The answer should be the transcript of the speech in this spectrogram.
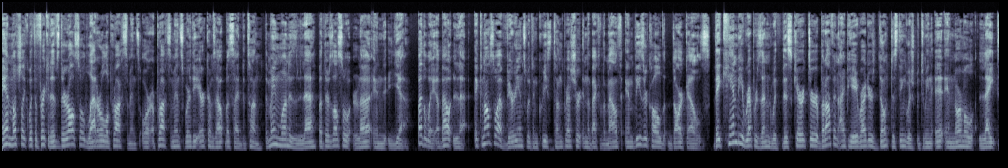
And much like with the fricatives, there are also lateral approximants, or approximants where the air comes out beside the tongue. The main one is le, but there's also l and y. By the way, about le, it can also have variants with increased tongue pressure in the back of the mouth, and these are called dark L's. They can be represented with this character, but often IPA writers don't distinguish between it and normal light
